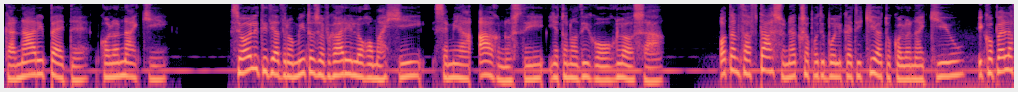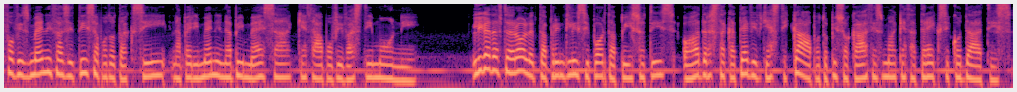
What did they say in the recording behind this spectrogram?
«Κανάρι 5, κολονάκι». Σε όλη τη διαδρομή το ζευγάρι λογομαχεί σε μια άγνωστη για τον οδηγό γλώσσα. Όταν θα φτάσουν έξω από την πολυκατοικία του κολονακίου, η κοπέλα φοβισμένη θα ζητήσει από το ταξί να περιμένει να μπει μέσα και θα αποβιβαστεί μόνη. Λίγα δευτερόλεπτα πριν κλείσει η πόρτα πίσω της, ο άντρας θα κατέβει βιαστικά από το πίσω κάθισμα και θα τρέξει κοντά της.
